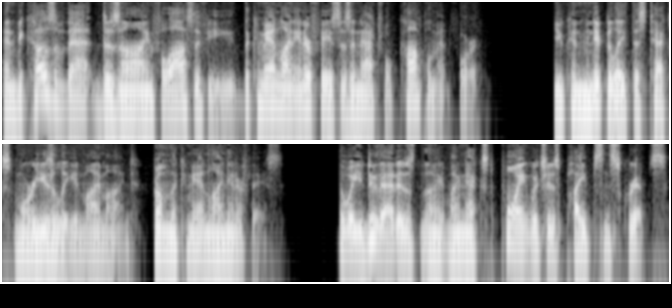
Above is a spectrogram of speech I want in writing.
And because of that design philosophy, the command line interface is a natural complement for it. You can manipulate this text more easily, in my mind, from the command line interface. The way you do that is my, my next point, which is pipes and scripts.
